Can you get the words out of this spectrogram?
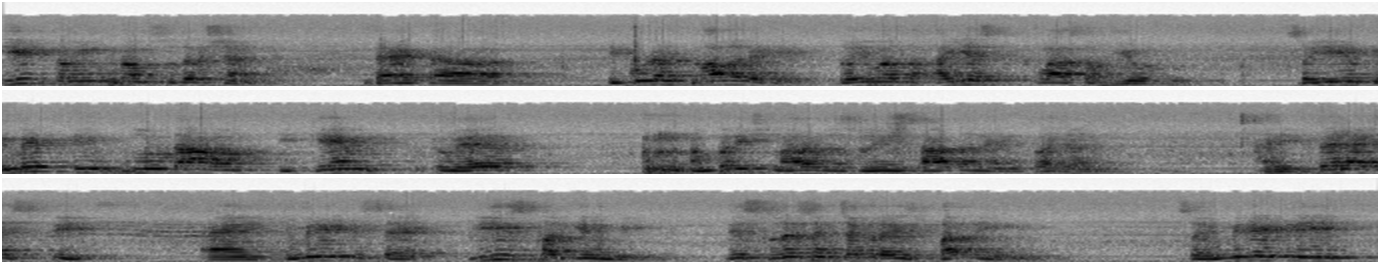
heat coming from Sudarshan that uh, he couldn't tolerate it, though he was the highest class of yogi. So he immediately flew down, he came to where Ambarish Maharaj was doing sadhana and bhajan, and he fell at his feet and immediately said, please forgive me, this Sudarshan Chakra is burning me. So immediately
